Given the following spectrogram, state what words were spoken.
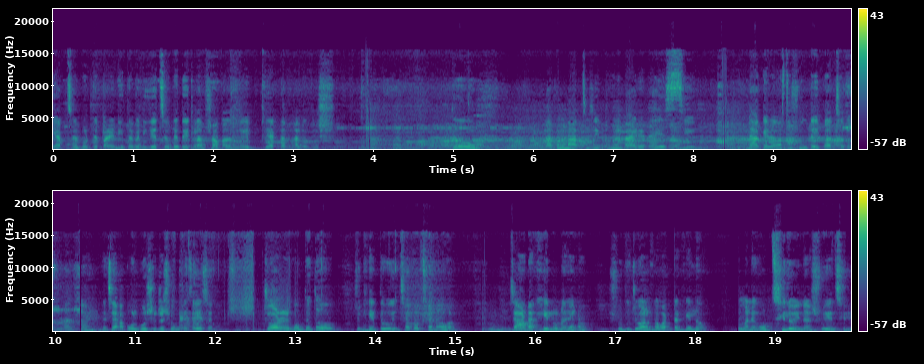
ক্যাপচার করতে পারিনি, তবে নিজের চোখে দেখলাম সকাল থেকে উঠে একটা ভালো দৃশ্য। তো এখন ভাবছি যে একটুখানি বাইরেটা এসছি। আওয়াজ তো শুনতেই পাচ্ছ তোমরা। যা বলব সেটা শুনতে চাইছে না। জ্বরের মধ্যে তো কিছু খেতেও ইচ্ছা করছে না ওর চাটা খেলো না, জানো? শুধু জল খাবারটা খেলো মানে উঠছিলই না, শুয়েছিল।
